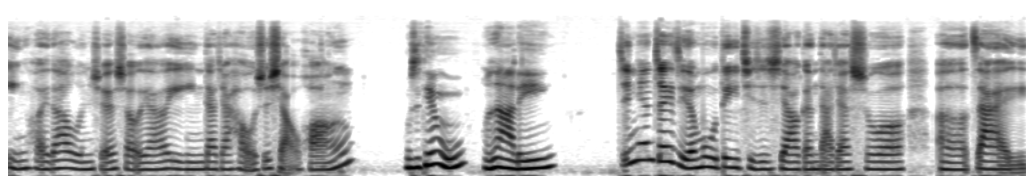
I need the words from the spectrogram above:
迎回到文学手摇营，大家好，我是小黄，我是天武，我是阿玲。今天这一集的目的其实是要跟大家说，呃，在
